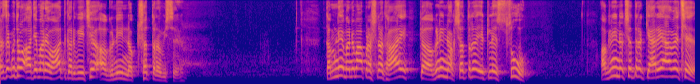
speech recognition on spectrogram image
દર્શક મિત્રો, આજે મારે વાત કરવી છે અગ્નિ નક્ષત્ર વિશે. તમને મનમાં પ્રશ્ન થાય કે અગ્નિ નક્ષત્ર એટલે શું? અગ્નિ નક્ષત્ર ક્યારે આવે છે?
